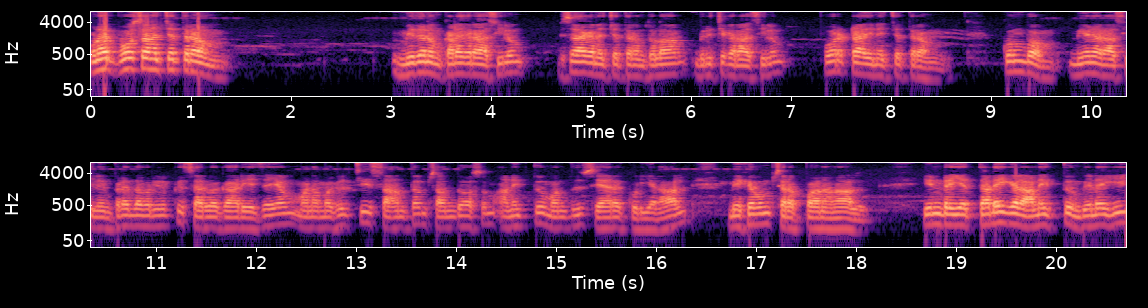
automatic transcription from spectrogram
புனர்பூச நட்சத்திரம். மிதனம் கடகராசியிலும் விசாக நட்சத்திரம் துலாம் விருச்சிக ராசியிலும் நட்சத்திரம். கும்பம் மீனராசியிலும் பிறந்தவர்களுக்கு சர்வகாரிய ஜெயம் மனமகிழ்ச்சி சாந்தம் சந்தோஷம் அனைத்தும் வந்து சேரக்கூடிய நாள் மிகவும் சிறப்பான நாள். இன்றைய தடைகள் அனைத்தும் விலகி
